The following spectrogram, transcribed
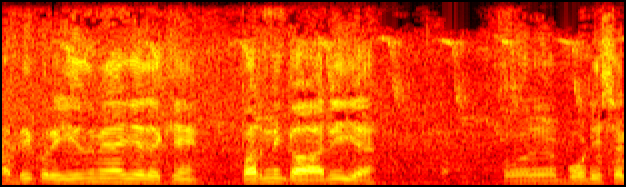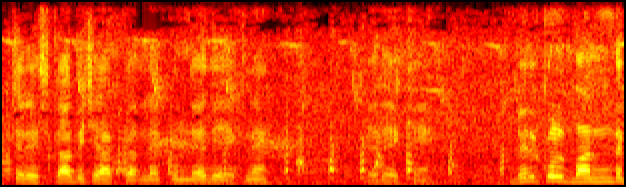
अभी कुरीज में है, ये देखें, पर निकाल रही है। और बॉडी स्ट्रक्चर इसका भी चेक कर लें कुंदे देख लें। ये देखें, बिल्कुल बंद,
